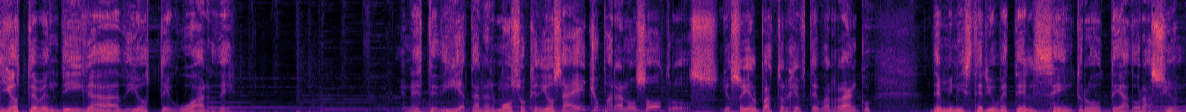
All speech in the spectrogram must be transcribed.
Dios te bendiga, Dios te guarde. En este día tan hermoso que Dios ha hecho para nosotros. Yo soy el pastor Jefte Barranco de Ministerio Betel Centro de Adoración.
